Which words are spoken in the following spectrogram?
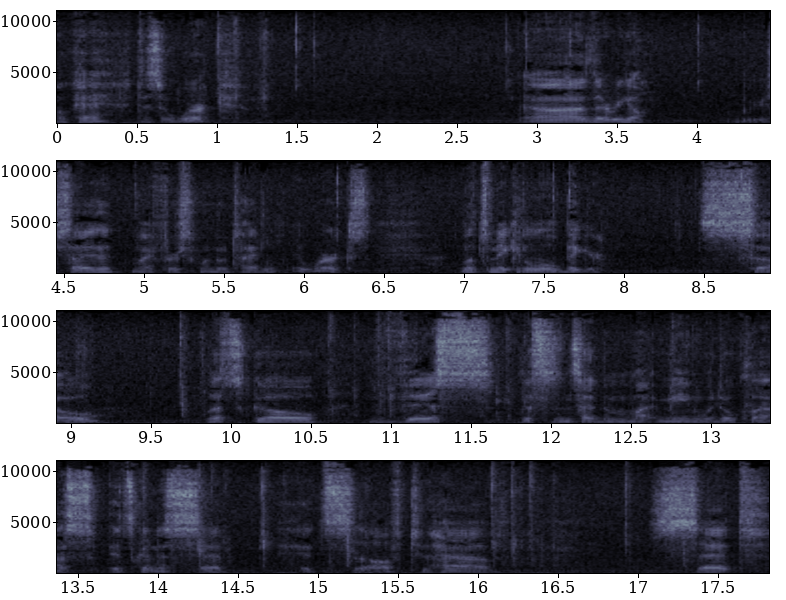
Okay, does it work? Uh, there we go. We resize it. My first window title. It works. Let's make it a little bigger. So, let's go this. This is inside the main window class. It's going to set itself to have set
